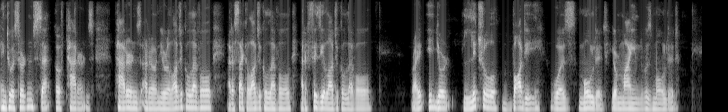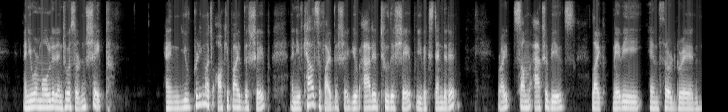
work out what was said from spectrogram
into a certain set of patterns patterns at a neurological level, at a psychological level, at a physiological level, right? It, your literal body was molded, your mind was molded, and you were molded into a certain shape and you've pretty much occupied the shape and you've calcified the shape. You've added to the shape you've extended it right? Some attributes like maybe in third grade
